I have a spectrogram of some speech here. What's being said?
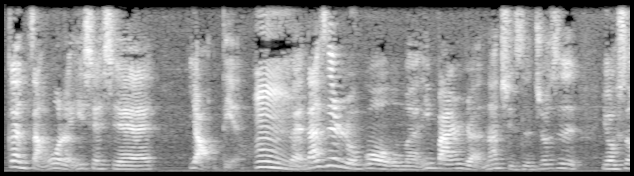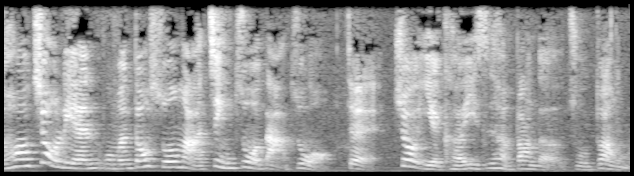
更掌握了一些些。要点，嗯，对，但是如果我们一般人，那其实就是有时候就连我们都说嘛，静坐打坐，对，就也可以是很棒的阻断我们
